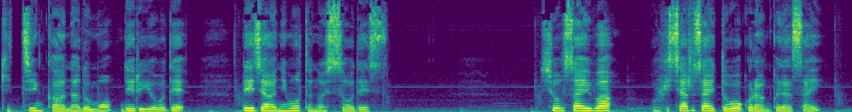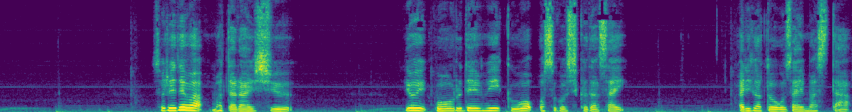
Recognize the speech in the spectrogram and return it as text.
キッチンカーなども出るようで、レジャーにも楽しそうです。詳細はオフィシャルサイトをご覧ください。それではまた来週。良いゴールデンウィークをお過ごしください。ありがとうございました。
